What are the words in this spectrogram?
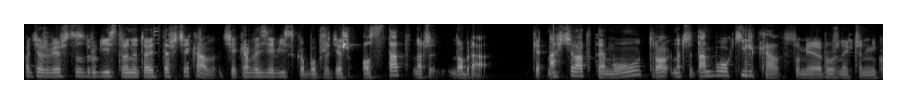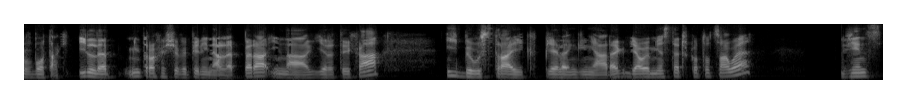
Chociaż wiesz, co z drugiej strony to jest też ciekawe, ciekawe zjawisko, bo przecież ostatnio, znaczy, dobra, 15 lat temu, tro, znaczy tam było kilka w sumie różnych czynników, bo tak, ile, mi trochę się wypieli na Lepera i na Giertycha, i był strajk pielęgniarek, białe miasteczko to całe, więc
